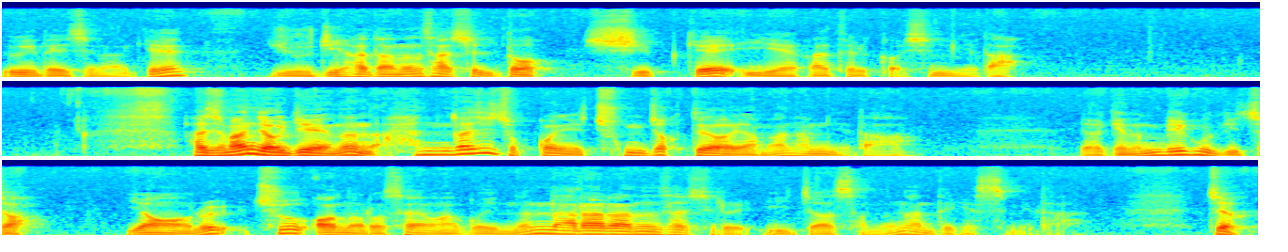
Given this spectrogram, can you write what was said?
의대 진학에 유리하다는 사실도 쉽게 이해가 될 것입니다. 하지만 여기에는 한 가지 조건이 충족되어야만 합니다. 여기는 미국이죠. 영어를 주 언어로 사용하고 있는 나라라는 사실을 잊어서는 안 되겠습니다. 즉,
